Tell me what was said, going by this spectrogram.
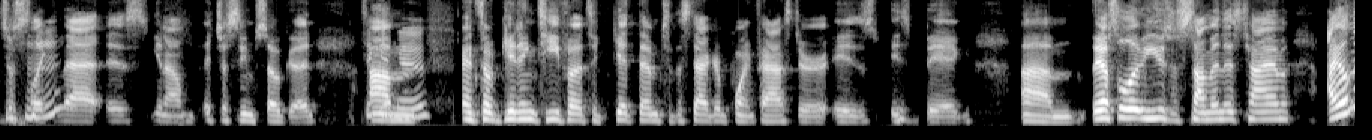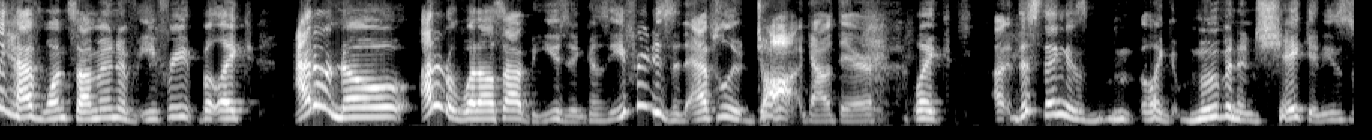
Just like Mhm. that is, you know, it just seems so good. It's a good Um, move. And so getting Tifa to get them to the staggered point faster is is big. Um, they also let me use a summon this time. I only have one summon of Ifrit, but like I don't know, I don't know what else I would be using because Ifrit is an absolute dog out there. Like uh, this thing is like moving and shaking. He's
